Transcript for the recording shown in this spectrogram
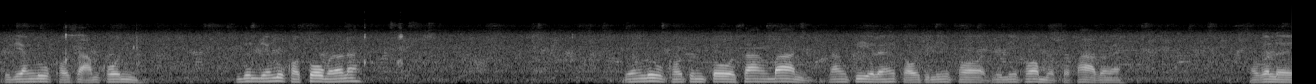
ไปเลี้ยงลูกเขาสามคนเลี้ยงลูกเขาโตมาแล้วนะเลี้ยงลูกเขาจนโตสร้างบ้านสร้างที่อะไรให้เขาทีนี้พอทีนี้พ่อหมดสภาพแล้วไงเขาก็เลย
